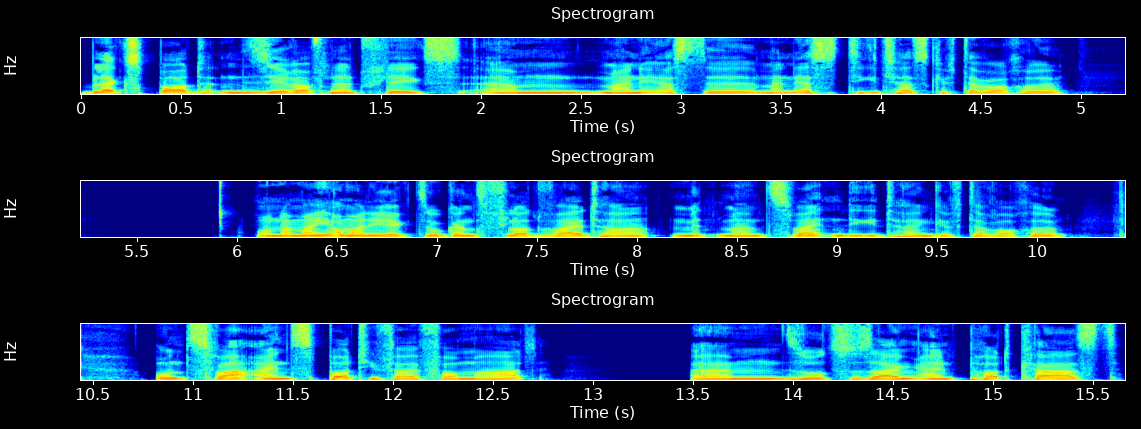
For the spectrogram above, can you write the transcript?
Black Spot, eine Serie auf Netflix, ähm, meine erste, mein erstes Digitalskift der Woche. Und dann mache ich auch mal direkt so ganz flott weiter mit meinem zweiten digitalen Gift der Woche. Und zwar ein Spotify-Format, ähm, sozusagen ein Podcast,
